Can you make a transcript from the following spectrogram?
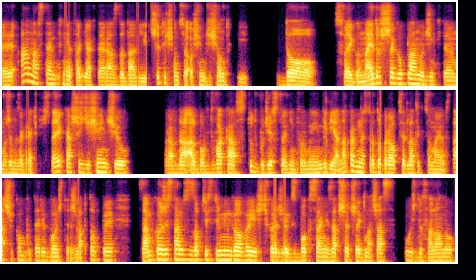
yy, a następnie, tak jak teraz, dodali 3080 do swojego najdroższego planu. Dzięki temu możemy zagrać w 4K 60, prawda, albo w 2K 120, jak informuje Nvidia. Na pewno jest to dobra opcja dla tych, co mają starsze komputery bądź też laptopy. Sam korzystam z opcji streamingowej, jeśli chodzi o Xboxa, nie zawsze człowiek ma czas pójść do salonu,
